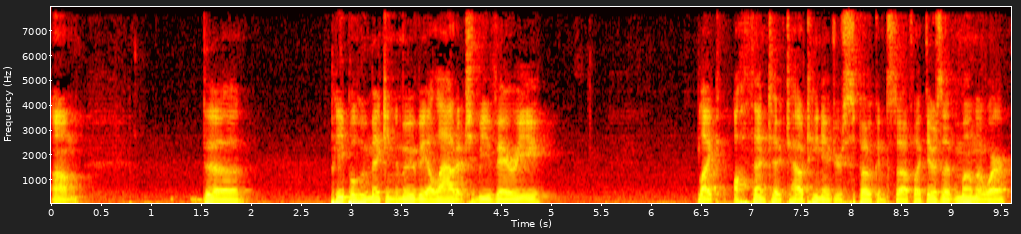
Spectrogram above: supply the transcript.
um, the people who making the movie allowed it to be very like authentic to how teenagers spoke and stuff. Like there's a moment where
